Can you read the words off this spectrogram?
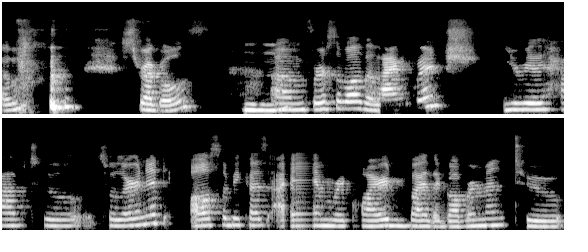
of struggles. Mhm. Um, first of all, the language you really have to to learn it. Also, because I am required by the government to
